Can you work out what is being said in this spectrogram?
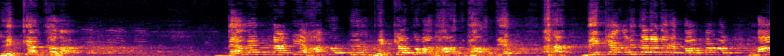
ভিক্ষার জোলা বেলেন নাটি হাতত দিল ভিক্ষা জোলা ধারত ঘাড় দিয়ে ভিক্ষা করি মা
